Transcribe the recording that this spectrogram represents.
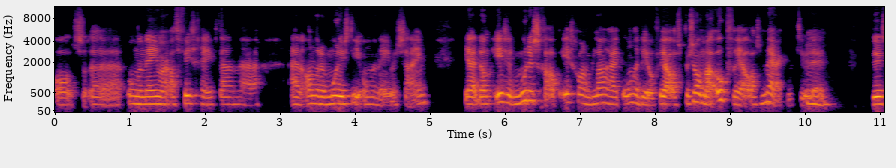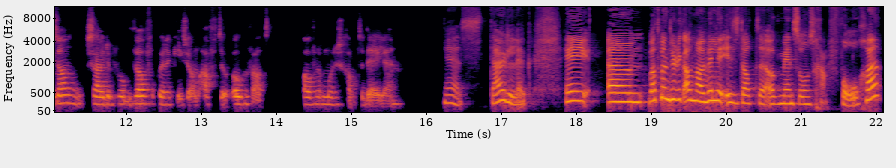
als uh, ondernemer advies geeft aan, aan andere moeders die ondernemers zijn. Ja, dan is het moederschap is gewoon een belangrijk onderdeel voor jou als persoon, maar ook voor jou als merk natuurlijk. Mm. Dus dan zou je er bijvoorbeeld wel voor kunnen kiezen om af en toe ook wat over het moederschap te delen. Yes, duidelijk. Hey, ehm, wat we natuurlijk allemaal willen is dat uh, ook mensen ons gaan volgen.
